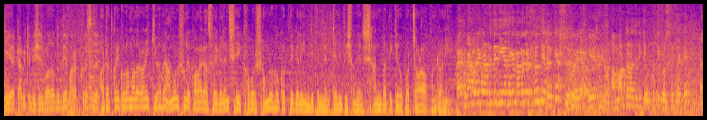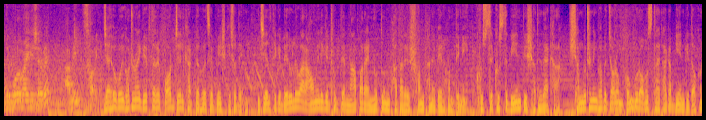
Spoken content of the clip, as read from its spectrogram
টিআর কাবিকে বিশেষ বরাদ্দ দিয়ে ভরাট করেছে যে হঠাৎ করে গোলাম আল্লাহ রনি কীভাবে আঙুল ফুলে কলা গাছ হয়ে গেলেন সেই খবর সংগ্রহ করতে গেলে ইন্ডিপেন্ডেন্ট টেলিভিশনের সাংবাদিকের উপর চড়াও হন রনি। মেমোরি কার্ড যদি নিয়ে থাকে মেমোরি কার্ড ফেরত দিয়ে দেন আমার দ্বারা যদি কেউ ক্ষতিগ্রস্ত থাকে এজ এ বড় ভাই হিসেবে আমি সরি যাই হোক ওই ঘটনায় গ্রেফতারের পর জেল খাটতে হয়েছে বেশ কিছুদিন। জেল থেকে বেরোলেও আর আওয়ামী লীগে ঢুকতে না পারায় নতুন ভাতারের সন্ধানে বের হন তিনি। খুঁজতে খুঁজতে বিএনপির সাথে দেখা। সাংগঠনিকভাবে চরম ভঙ্গুর অবস্থায় থাকা বিএনপি তখন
